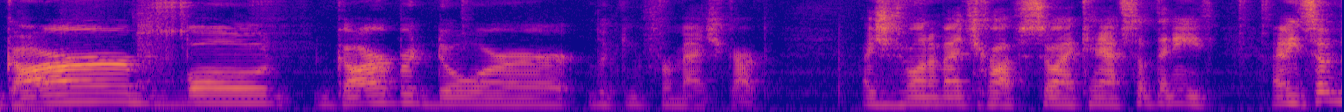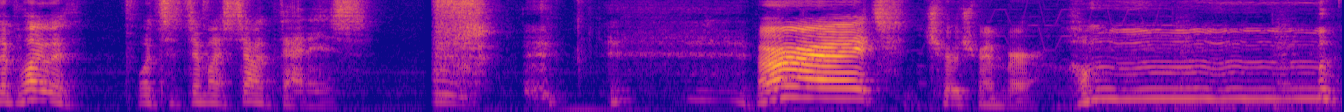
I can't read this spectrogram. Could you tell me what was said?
Garbo Garbodor looking for Magikarp. I just want a Magikarp so I can have something to eat. I mean something to play with. Once it's in my stomach, that is. Alright, church member. Hum.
